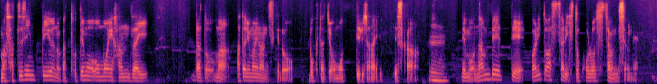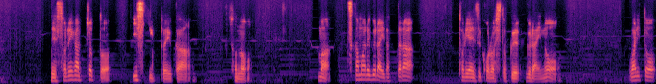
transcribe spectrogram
まあ、殺人っていうのがとても重い犯罪だとまあ当たり前なんですけど僕たち思ってるじゃないですかうん。でも南米って割とあっさり人殺しちゃうんですよねでそれがちょっと意識というかそのまあ捕まるぐらいだったらとりあえず殺しとくぐらいの割と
